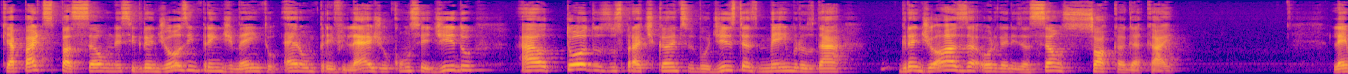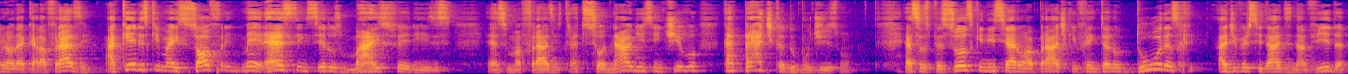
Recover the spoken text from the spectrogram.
que a participação nesse grandioso empreendimento era um privilégio concedido a todos os praticantes budistas membros da grandiosa organização Soka Gakkai. Lembram daquela frase? Aqueles que mais sofrem merecem ser os mais felizes. Essa é uma frase tradicional de incentivo da prática do budismo. Essas pessoas que iniciaram a prática enfrentando duras adversidades na vida,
